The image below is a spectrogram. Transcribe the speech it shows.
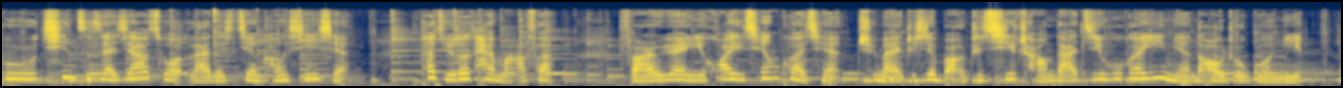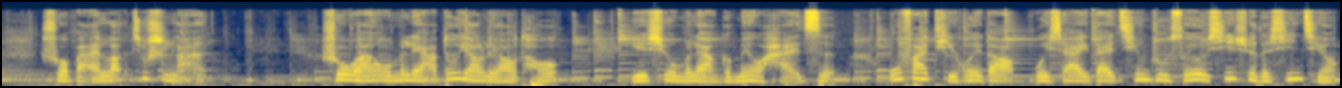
不如亲自在家做来的健康新鲜。他觉得太麻烦，反而愿意花一千块钱去买这些保质期长达几乎快一年的澳洲果泥。说白了就是懒。说完，我们俩都摇了摇头。也许我们两个没有孩子，无法体会到为下一代倾注所有心血的心情，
